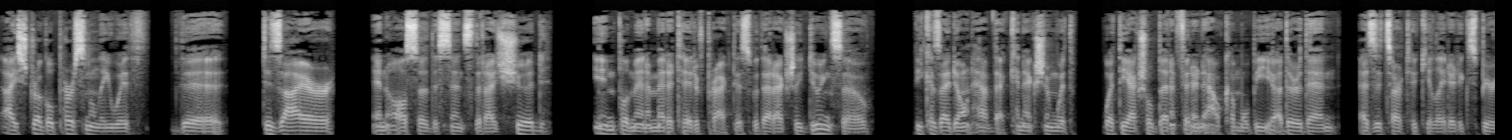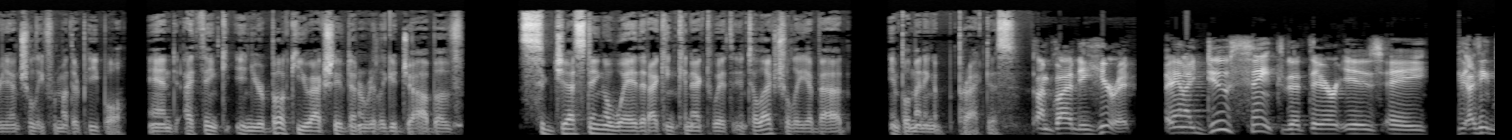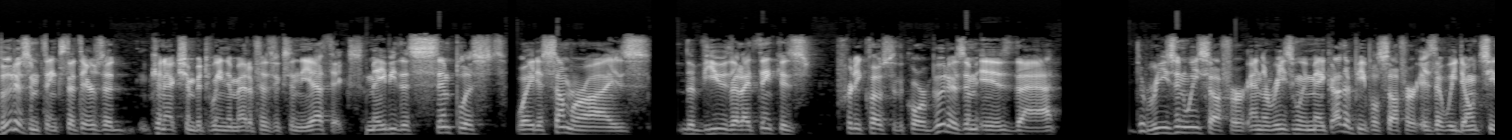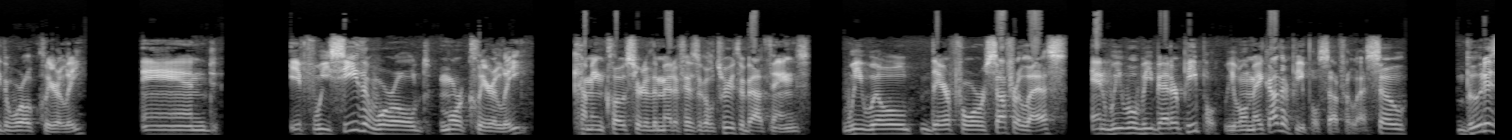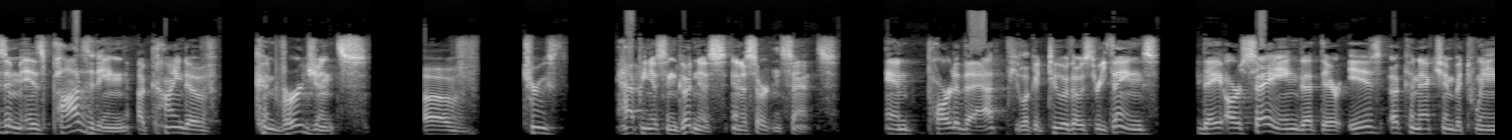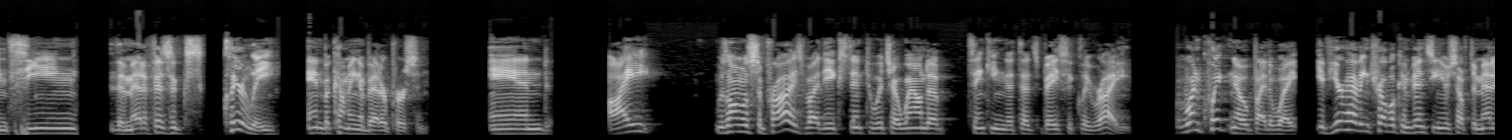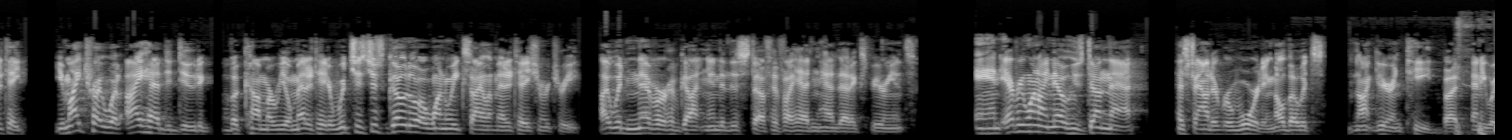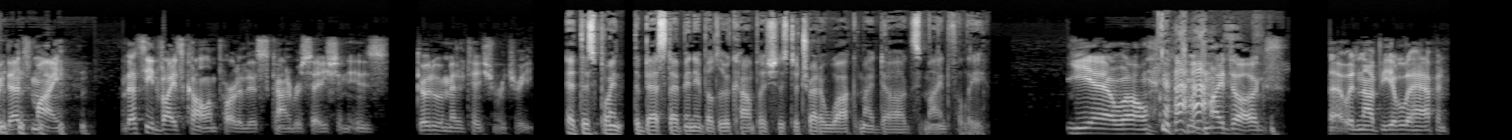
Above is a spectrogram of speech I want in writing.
I struggle personally with the desire and also the sense that I should implement a meditative practice without actually doing so because I don't have that connection with what the actual benefit and outcome will be other than as it's articulated experientially from other people. And I think in your book, you actually have done a really good job of suggesting a way that I can connect with intellectually about implementing a practice. I'm glad to hear it. And I do think that there is a I think Buddhism thinks that there's a connection between the metaphysics and the ethics. Maybe the simplest way to summarize the view that I think is pretty close to the core of Buddhism is that the reason we suffer and the reason we make other people suffer is that we don't see the world clearly. And if we see the world more clearly, coming closer to the metaphysical truth about things, we will therefore suffer less and we will be better people. We will make other people suffer less. So Buddhism is positing a kind of convergence of truth, happiness, and goodness in a certain sense. And part of that, if you look at two of those three things, they are saying that there is a connection between seeing the metaphysics clearly and becoming a better person. And I was almost surprised by the extent to which I wound up thinking that that's basically right. One quick note, by the way if you're having trouble convincing yourself to meditate, you might try what I had to do to become a real meditator, which is just go to a one week silent meditation retreat. I would never have gotten into this stuff if I hadn't had that experience. And everyone I know who's done that has found it rewarding, although it's not guaranteed. But anyway, that's my that's the advice column part of this conversation is go to a meditation retreat. At this point, the best I've been able to accomplish is to try to walk my dogs mindfully. Yeah, well, with my dogs, that would not be able to happen.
